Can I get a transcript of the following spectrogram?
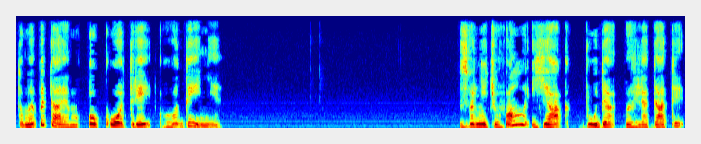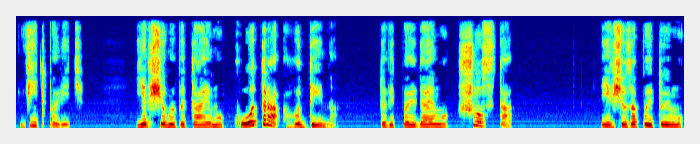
то ми питаємо, о котрій годині. Зверніть увагу, як буде виглядати відповідь. Якщо ми питаємо, котра година, то відповідаємо шоста. Якщо запитуємо,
